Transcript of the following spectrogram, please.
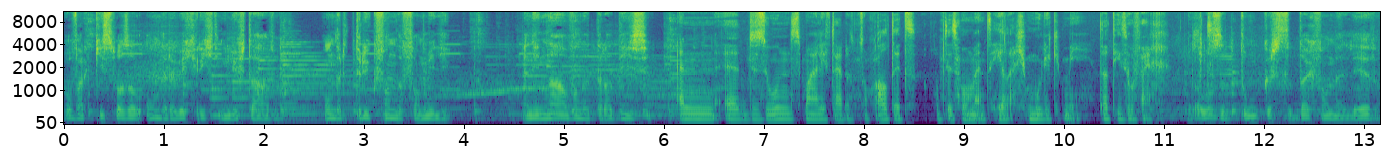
of haar kist was al onderweg richting luchthaven. Onder druk van de familie. En in naam van de traditie. En eh, de zoon Smile heeft daar dus nog altijd op dit moment heel erg moeilijk mee. Dat hij zo ver Dat was de donkerste dag van mijn leven.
